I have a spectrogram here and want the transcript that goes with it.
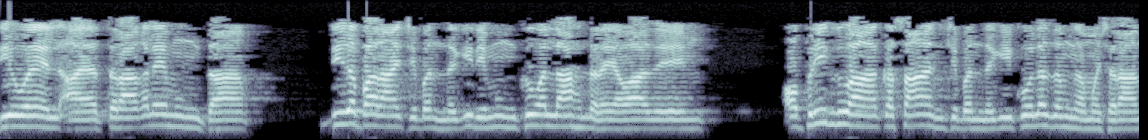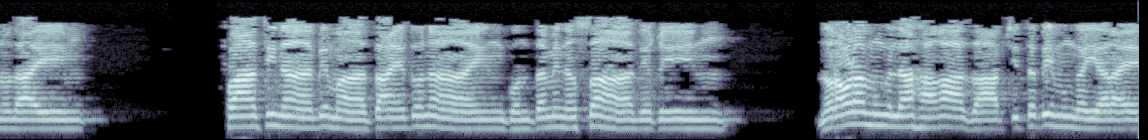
دیویل آیت راغلے مونتا دید پارا چی بندگی دی منکو اللہ لرے آوازے. او پریگ دعا کسان چی بندگی کو لزم گا مشرانو دائی. فاتنا بما تعدنا ان کنت من الصادقین. نروڑا منگ لہا عذاب، چی تبی منگ یرائے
